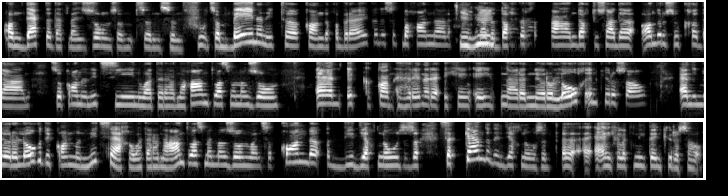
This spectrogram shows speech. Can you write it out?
ontdekte dat mijn zoon zijn, zijn, zijn, voet, zijn benen niet uh, konden gebruiken. Dus ik begon mm -hmm. naar de dokter te gaan. Dokters hadden onderzoek gedaan. Ze konden niet zien wat er aan de hand was met mijn zoon. En ik kan herinneren, ik ging even naar een neuroloog in Curaçao. En de neuroloog die kon me niet zeggen wat er aan de hand was met mijn zoon, want ze konden die diagnose, ze, ze kenden de diagnose uh, eigenlijk niet in Curaçao.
